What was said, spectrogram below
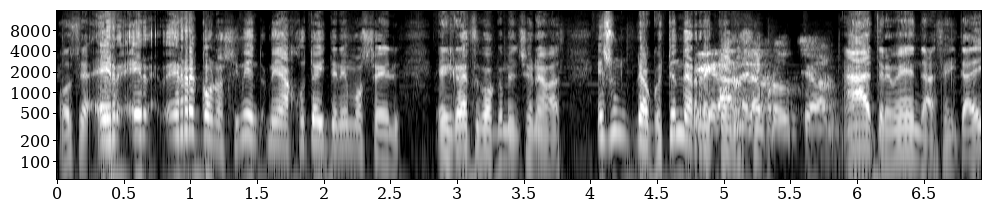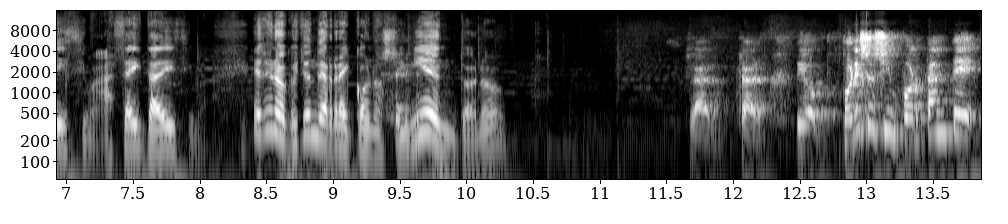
O sea, es, reconocimiento. Mira, justo ahí tenemos el, gráfico que mencionabas. Es una cuestión de reconocimiento. la producción. Ah, tremenda, aceitadísima, aceitadísima. Es una cuestión de reconocimiento, ¿no? Claro, claro. Digo, por eso es importante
